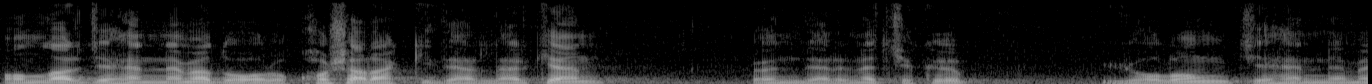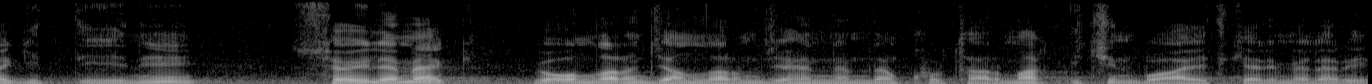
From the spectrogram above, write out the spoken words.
onlar cehenneme doğru koşarak giderlerken önlerine çıkıp yolun cehenneme gittiğini söylemek ve onların canlarını cehennemden kurtarmak için bu ayet kelimeleri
